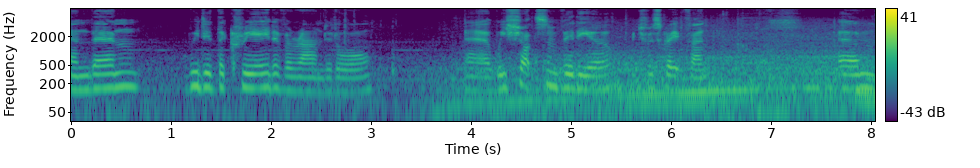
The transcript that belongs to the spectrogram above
and then we did the creative around it all uh, we shot some video, which was great fun. Um,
